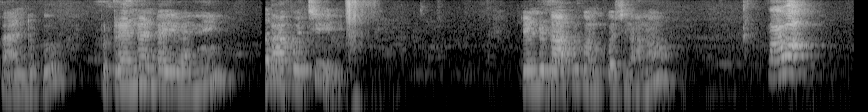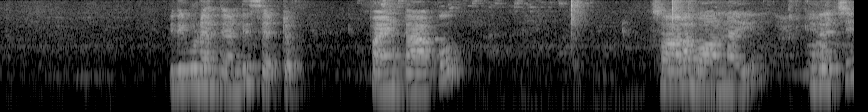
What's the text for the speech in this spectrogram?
ప్యాంటుకు. ఇప్పుడు ట్రెండ్ అంటాయి ఇవన్నీ. టాప్ వచ్చి రెండు టాపులు కొనుక్కొచ్చినాను. ఇది కూడా అంతే అండి సెట్. పైన టాపు. చాలా బాగున్నాయి. ఇది వచ్చి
